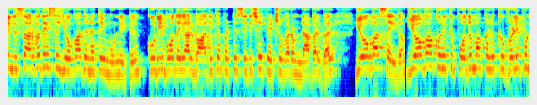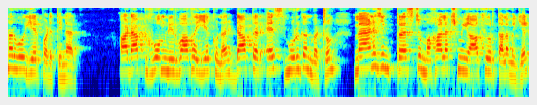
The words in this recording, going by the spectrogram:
இன்று சர்வதேச யோகா தினத்தை முன்னிட்டு குடிபோதையால் பாதிக்கப்பட்டு சிகிச்சை பெற்று வரும் நபர்கள் யோகா செய்தும் யோகா குறித்து பொதுமக்களுக்கு விழிப்புணர்வு ஏற்படுத்தினர். அடாப்ட் ஹோம் நிர்வாக இயக்குனர் டாக்டர் எஸ் முருகன் மற்றும் மேனேஜிங் டிரஸ்ட் மகாலட்சுமி ஆகியோர் தலைமையில்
